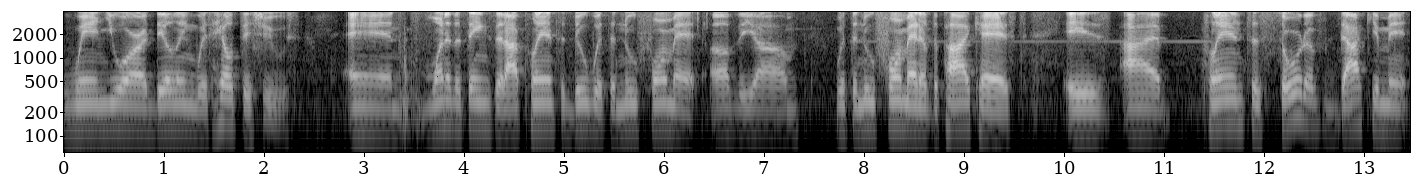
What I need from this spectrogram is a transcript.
when you are dealing with health issues. And one of the things that I plan to do with the new format of the um, with the new format of the podcast is I plan to sort of document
